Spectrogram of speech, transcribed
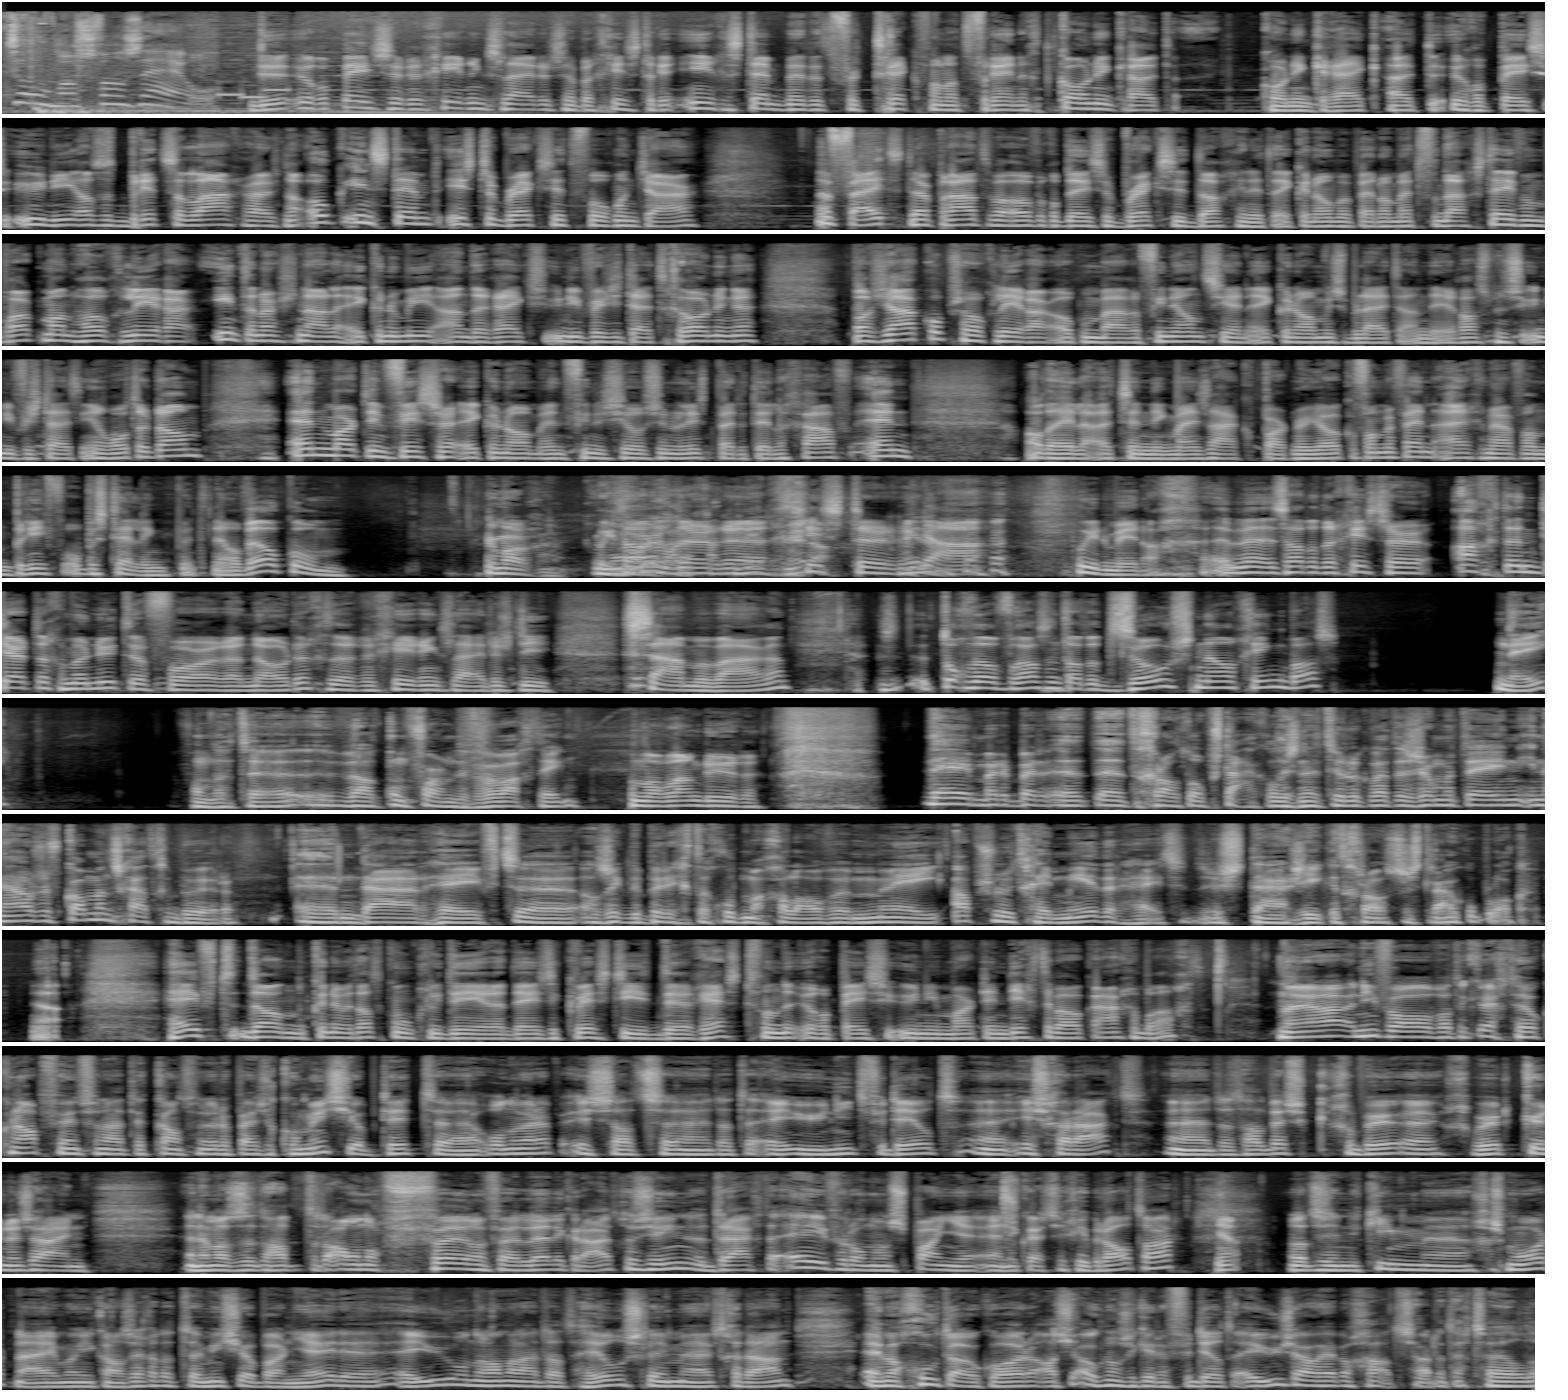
Thomas van Zeil. De Europese regeringsleiders hebben gisteren ingestemd met het vertrek van het Verenigd Koninkrijk. Uit de Europese Unie. Als het Britse lagerhuis nou ook instemt, is de Brexit volgend jaar een feit. Daar praten we over op deze Brexit-dag in het Economenpanel met vandaag Steven Brakman, hoogleraar internationale economie aan de Rijksuniversiteit Groningen. Bas Jacobs, hoogleraar openbare financiën en economisch beleid aan de Erasmus Universiteit in Rotterdam. En Martin Visser, econoom en financieel journalist bij de Telegraaf. En al de hele uitzending mijn zakenpartner Joke van der Ven, eigenaar van briefopbestelling.nl. Welkom. Goedemorgen. Hadden er uh, gisteren. Ja, goedemiddag. Ze hadden er gisteren 38 minuten voor uh, nodig, de regeringsleiders die samen waren. Toch wel verrassend dat het zo snel ging, Bas? Nee. Ik vond het uh, wel conform de verwachting. Vond nog lang duren. Nee, maar het, het, grote obstakel is natuurlijk wat er zometeen in House of Commons gaat gebeuren. En daar heeft, uh, als ik de berichten goed mag geloven, mee absoluut geen meerderheid. Dus daar zie ik het grootste struikelblok. Ja. Heeft dan, kunnen we dat concluderen, deze kwestie de rest van de Europese Unie, Martin, dichter bij elkaar gebracht? Nou ja, in ieder geval wat ik echt heel knap vind vanuit de kant van de Europese Commissie op dit uh, onderwerp, is dat, uh, dat de EU niet verdeeld is geraakt. dat had best gebeur, gebeurd kunnen zijn. En dan was het, had het er allemaal nog veel en veel lelijker uitgezien. Dreigde even rondom Spanje en de kwestie Gibraltar. Ja. Dat is in de kiem uh, gesmoord. Nee, maar je kan zeggen dat uh, Michel Barnier, de EU-onderhandelaar, dat heel slim heeft gedaan. En maar goed ook hoor. Als je ook nog eens een keer een verdeeld EU zou hebben gehad, zou dat echt wel.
